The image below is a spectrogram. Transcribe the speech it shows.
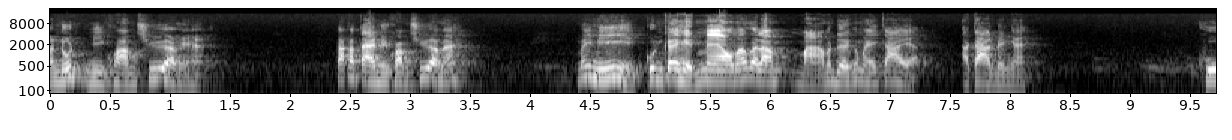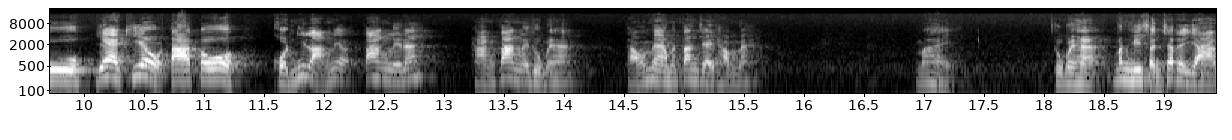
มนุษย์มีความเชื่อไงฮะตั๊กแตนมีความเชื่อไหม ไม่มีคุณเคยเห็นแมวไหมเวลาหมามันเดินเข้ามาใกล้ๆอะอาการเป็นไง คูแยกเขี้ยว ตาโต ขนที่หลังเนี่ยตั้งเลยนะ หางตั้งเลยถูกไหมฮะ ถามว่าแมวมันตั้งใจทำไหมไม่ ถูกไหมฮะ มันมีสัญชาตญาณ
